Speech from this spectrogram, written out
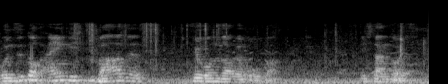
und sind doch eigentlich die Basis für unser Europa. Ich danke euch.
